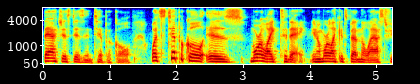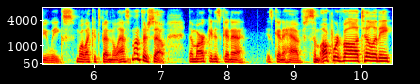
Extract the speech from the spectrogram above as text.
that just isn't typical. What's typical is more like today you know more like it's been the last few weeks more like it's been the last month or so. The market is going to is going to have some upward volatility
